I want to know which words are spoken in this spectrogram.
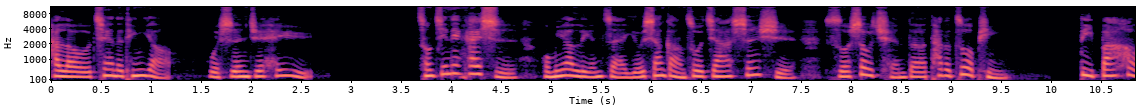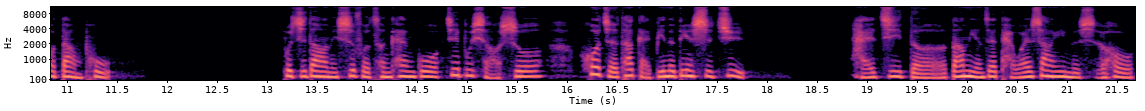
Hello，亲爱的听友，我是 NJ 黑羽。从今天开始，我们要连载由香港作家申雪所授权的他的作品《第八号当铺》。不知道你是否曾看过这部小说，或者他改编的电视剧？还记得当年在台湾上映的时候，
